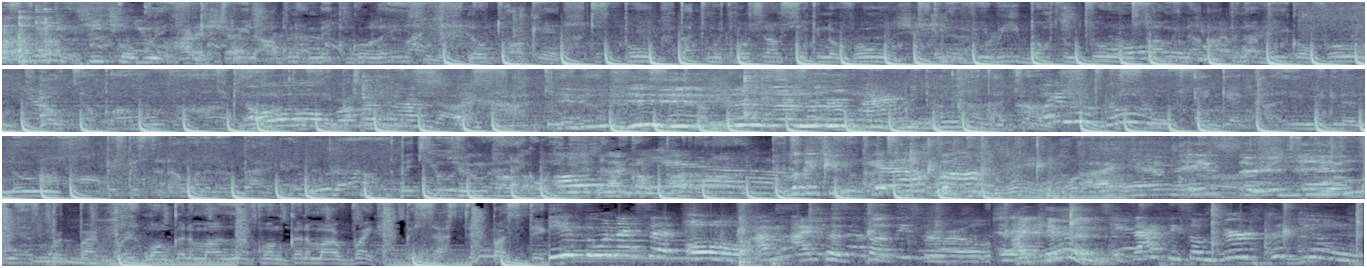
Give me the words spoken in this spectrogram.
I'm teaching you how to chef. Up I make him go lazy. No talking, just boom. Got too much motion, I'm shaking the room. In the V, we bump some tunes. Money is brick by brick. One gun in my left, one gun in my right. Bitch, I stick by stick. He's the one that said, "Oh, I'm I could cook for real." And I can. Exactly. So you're cooking. Do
